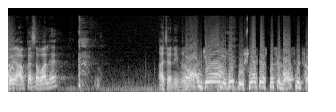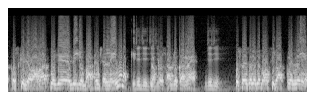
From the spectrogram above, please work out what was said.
کوئی آپ کا سوال ہے؟ اچھا نہیں سوال جو ہاں۔ مجھے پوچھنے تھے اس میں سے بہت سے اس کے جوابات مجھے ابھی جو باتیں چل رہی ہیں نا آپ کی جی جی جی, جی۔ صاحب جو کر رہے ہیں جی جی۔ اس میں سے مجھے بہت سی بات مل رہی ہے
